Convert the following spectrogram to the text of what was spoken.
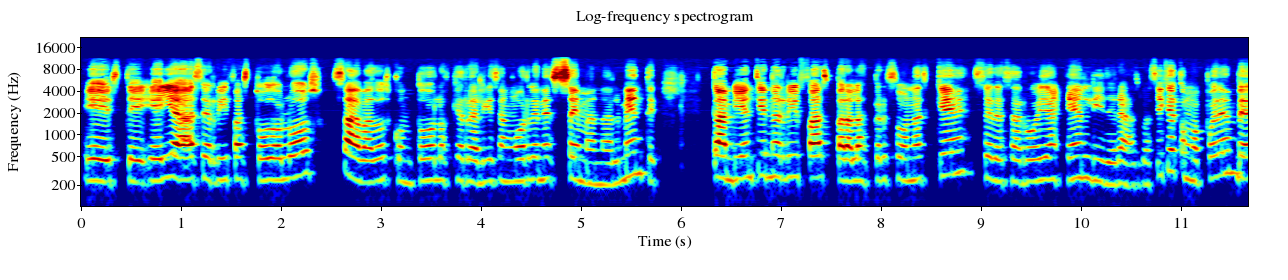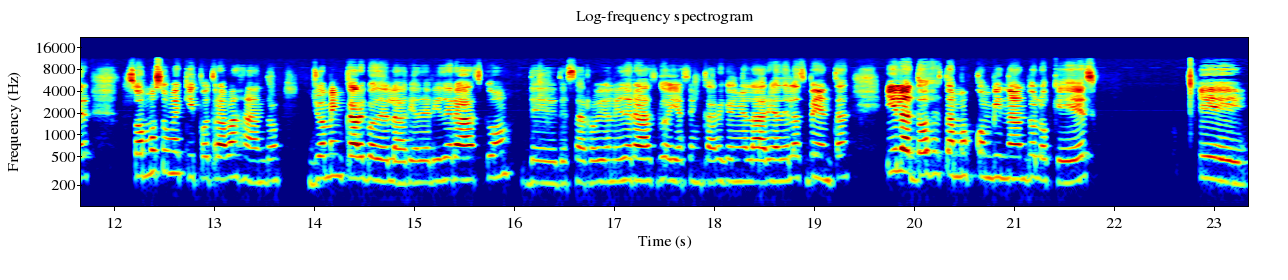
Este, ella hace rifas todos los sábados con todos los que realizan órdenes semanalmente. También tiene rifas para las personas que se desarrollan en liderazgo. Así que como pueden ver, somos un equipo trabajando. Yo me encargo del área de liderazgo, de desarrollo en liderazgo. Ella se encarga en el área de las ventas. Y las dos estamos combinando lo que es eh,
